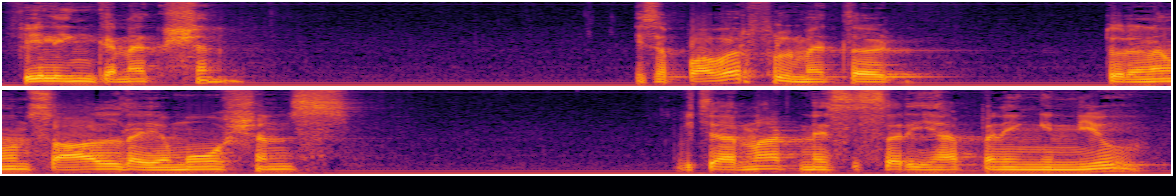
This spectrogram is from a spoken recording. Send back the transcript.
feeling connection is a powerful method to renounce all the emotions which are not necessary happening in you.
